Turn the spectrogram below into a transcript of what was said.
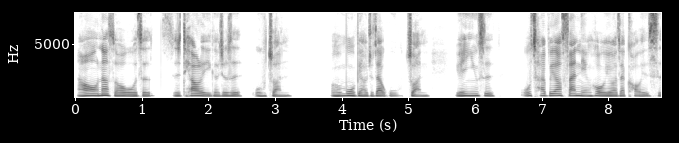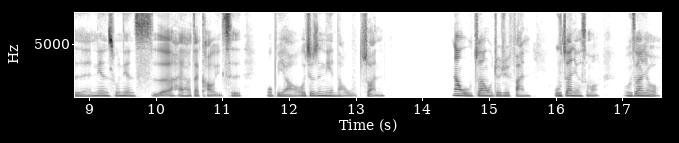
然后那时候我只只挑了一个，就是五专，我的目标就在五专，原因是我才不要三年后又要再考一次，念书念死了还要再考一次。”我不要，我就是念到五专。那五专我就去翻，五专有什么？五专有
